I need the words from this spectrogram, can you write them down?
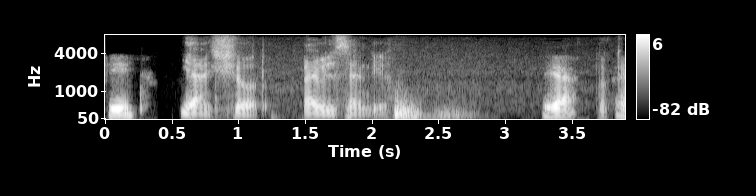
sheet? Yeah, sure. I will send you. Yeah. Okay.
